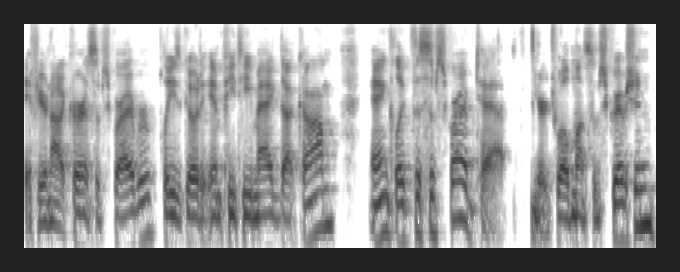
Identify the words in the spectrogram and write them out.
If you're not a current subscriber, please go to mptmag.com and click the subscribe tab. Your 12 month subscription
